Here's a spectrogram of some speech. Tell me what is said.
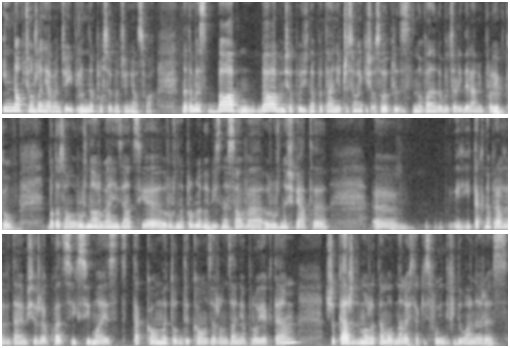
inne obciążenia będzie i tak. inne plusy będzie niosła. Natomiast bała, bałabym się odpowiedzieć na pytanie, czy są jakieś osoby predestynowane do bycia liderami projektów, mhm. bo to są różne organizacje, różne problemy biznesowe, różne światy. Y, i, I, tak naprawdę wydaje mi się, że akurat Six Sigma jest taką metodyką zarządzania projektem, że każdy może tam odnaleźć taki swój indywidualny rys.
